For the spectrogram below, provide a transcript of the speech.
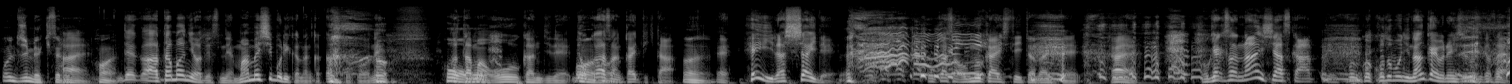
これジンベエ着せる。はい。はい。で頭にはですね豆絞りかなんかこうね 頭を覆う感じで。ではいお母さん帰ってきた。はい「えへいいらっしゃい」で。お母さんをお迎えしていただいて「はい。お客さん何しやすか?」ってこれこれ子供に何回も練習させてください。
